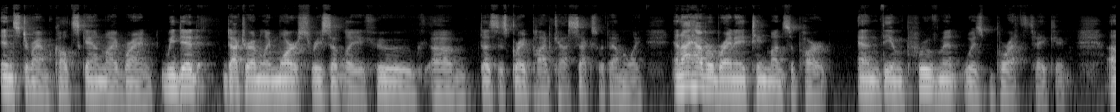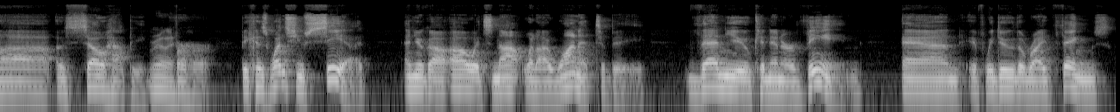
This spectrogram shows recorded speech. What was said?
Instagram called Scan My Brain. We did Dr. Emily Morse recently, who um, does this great podcast, Sex with Emily. And I have her brain 18 months apart. And the improvement was breathtaking. Uh, I was so happy really? for her because once you see it and you go, oh, it's not what I want it to be, then you can intervene. And if we do the right things,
